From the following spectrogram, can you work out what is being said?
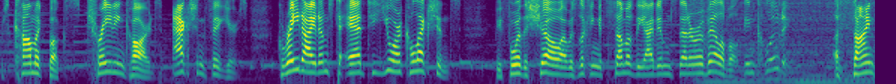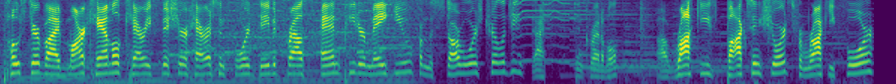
There's comic books, trading cards, action figures, great items to add to your collections. Before the show, I was looking at some of the items that are available, including a signed poster by Mark Hamill, Carrie Fisher, Harrison Ford, David Prowse, and Peter Mayhew from the Star Wars trilogy. That's incredible. Uh, Rocky's boxing shorts from Rocky 4.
